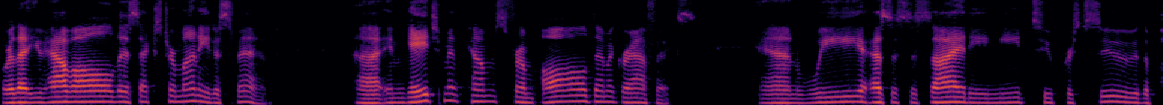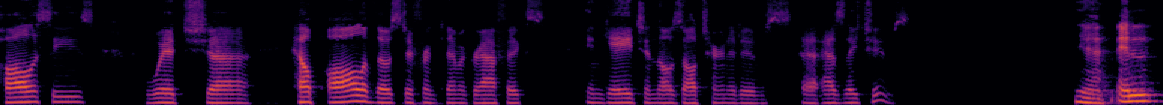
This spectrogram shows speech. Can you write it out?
or that you have all this extra money to spend uh, engagement comes from all demographics and we as a society need to pursue the policies which uh, help all of those different demographics engage in those alternatives uh, as they choose. Yeah, and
